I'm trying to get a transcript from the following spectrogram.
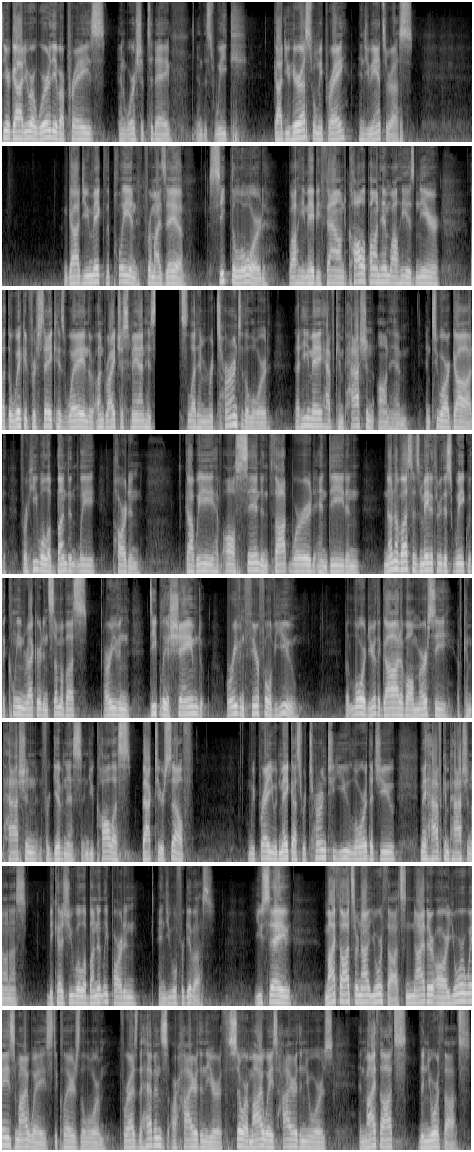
Dear God, you are worthy of our praise and worship today and this week. God, you hear us when we pray and you answer us. And God, you make the plea in, from Isaiah Seek the Lord while he may be found, call upon him while he is near. Let the wicked forsake his way, and the unrighteous man his thoughts. let him return to the Lord, that he may have compassion on him, and to our God for he will abundantly pardon. God, we have all sinned in thought, word, and deed, and none of us has made it through this week with a clean record, and some of us are even deeply ashamed or even fearful of you. But Lord, you're the God of all mercy, of compassion, and forgiveness, and you call us back to yourself. And we pray you would make us return to you, Lord, that you may have compassion on us because you will abundantly pardon and you will forgive us. You say, My thoughts are not your thoughts, neither are your ways my ways, declares the Lord. For as the heavens are higher than the earth, so are my ways higher than yours, and my thoughts than your thoughts.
